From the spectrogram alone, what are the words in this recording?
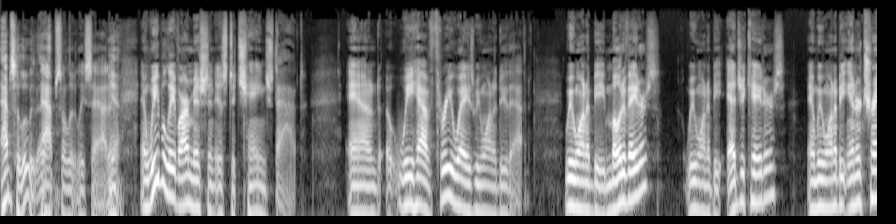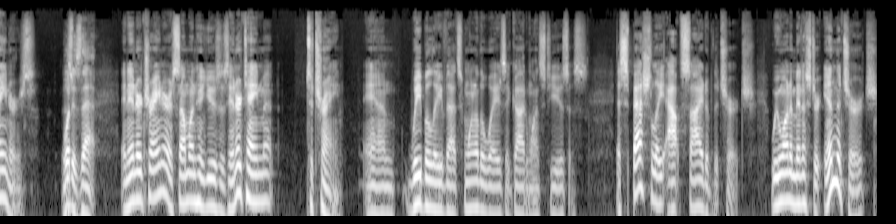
Absolutely. That's, absolutely sad. Yeah. And, and we believe our mission is to change that. And we have three ways we want to do that. We want to be motivators, we want to be educators, and we want to be entertainers. What is that? An entertainer is someone who uses entertainment to train. And we believe that's one of the ways that God wants to use us, especially outside of the church. We want to minister in the church,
